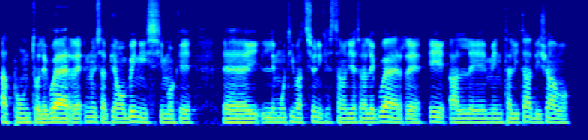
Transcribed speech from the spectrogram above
appunto le guerre. Noi sappiamo benissimo che eh, le motivazioni che stanno dietro alle guerre e alle mentalità, diciamo,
